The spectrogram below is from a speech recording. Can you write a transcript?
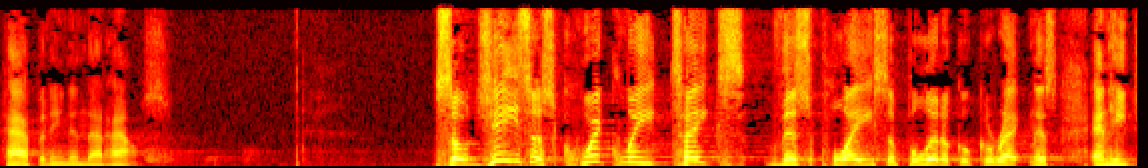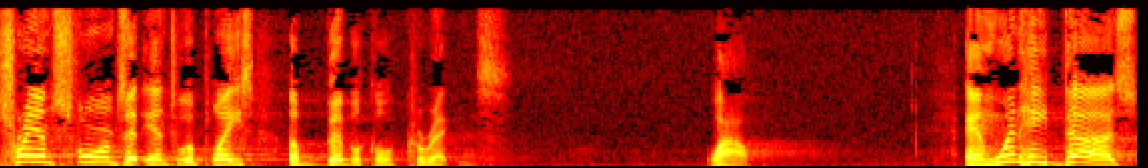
happening in that house. So Jesus quickly takes this place of political correctness and he transforms it into a place of biblical correctness. Wow. And when he does,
